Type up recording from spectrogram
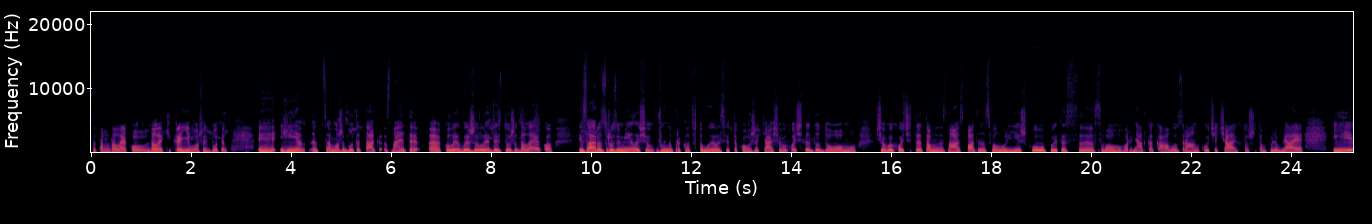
це там далеко, далекі краї можуть бути. Е, і е, це може бути так, знаєте, е, коли ви жили десь дуже далеко, і зараз зрозуміли, що ви, наприклад, втомились від такого життя, що ви хочете додому, що ви хочете там, не знаю, спати на своєму ліжку, пити з е, свого горнятка каву зранку чи чай, хто що там полюбляє. І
